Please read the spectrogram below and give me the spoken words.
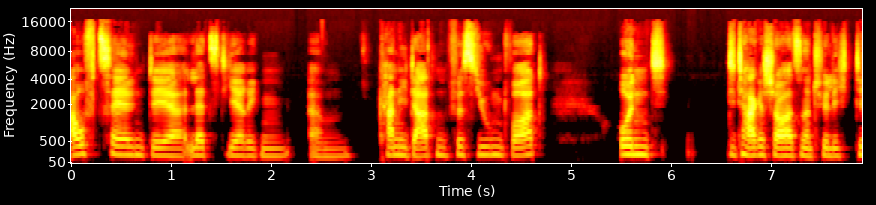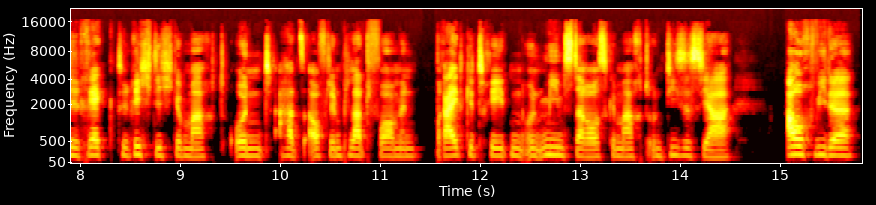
Aufzählen der letztjährigen ähm, Kandidaten fürs Jugendwort. Und die Tagesschau hat es natürlich direkt richtig gemacht und hat es auf den Plattformen breitgetreten und Memes daraus gemacht und dieses Jahr auch wieder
